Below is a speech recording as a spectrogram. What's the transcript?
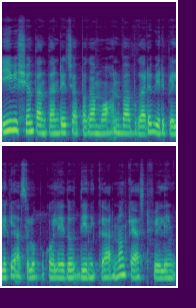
ఈ విషయం తన తండ్రి చెప్పగా మోహన్ బాబు గారు వీరి పెళ్ళికి అసలు ఒప్పుకోలేదు. దీనికి కారణం క్యాస్ట్ ఫీలింగ్.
